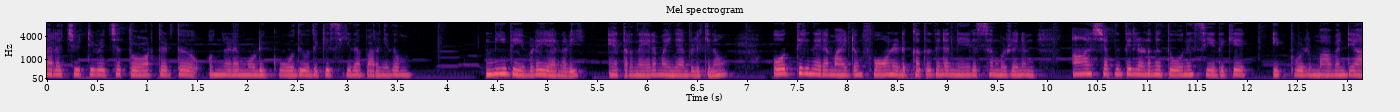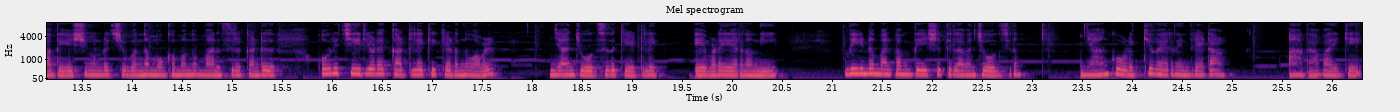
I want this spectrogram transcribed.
തലച്ചുറ്റി വെച്ച തോർത്തെടുത്ത് ഒന്നുടെ മുടി കോതി ഒതുക്കി സീത പറഞ്ഞതും നീ ഇത് എവിടെയായിരുന്നടി എത്ര നേരമായി ഞാൻ വിളിക്കുന്നു. ഒത്തിരി നേരമായിട്ടും ഫോൺ എടുക്കാത്തതിന്റെ നീരസം മുഴുവനും ആ ശബ്ദത്തിലുണ്ടെന്ന് തോന്നിയ സീതയ്ക്ക് ഇപ്പോഴും അവന്റെ ആ ദേഷ്യം കൊണ്ട് ചുവന്ന മുഖമൊന്നും മനസ്സിൽ കണ്ട് ഒരു ചിരിയുടെ കട്ടിലേക്ക് കിടന്നു അവൾ. ഞാൻ ചോദിച്ചത് കേട്ടില്ലേ? എവിടെയായിരുന്നു നീ? വീണ്ടും അല്പം ദേഷ്യത്തിൽ അവൻ ചോദിച്ചതും ഞാൻ കുളിക്കുമായിരുന്നു ഇന്ദ്രേട്ടാ. അതാ വൈകേ.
